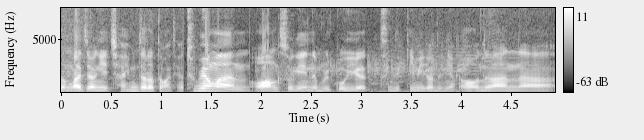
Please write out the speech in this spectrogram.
그런 과정이 참 힘들었던 것 같아요. 투명한 어항 속에 있는 물고기 같은 느낌이거든요. 어느 하나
